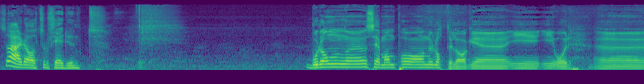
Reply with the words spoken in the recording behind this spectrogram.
så er det alt som skjer rundt. Hvordan eh, ser man på 08-laget i, i, år? Eh,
